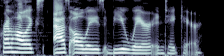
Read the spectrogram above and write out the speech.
Crimeaholics, as always, be aware and take care.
